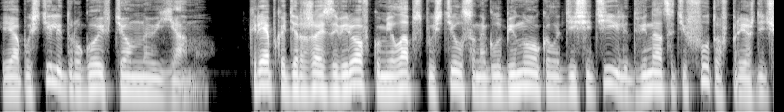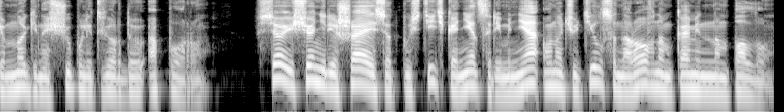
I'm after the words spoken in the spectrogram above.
и опустили другой в темную яму. Крепко держась за веревку, Милап спустился на глубину около 10 или 12 футов, прежде чем ноги нащупали твердую опору. Все еще не решаясь отпустить конец ремня, он очутился на ровном каменном полу.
